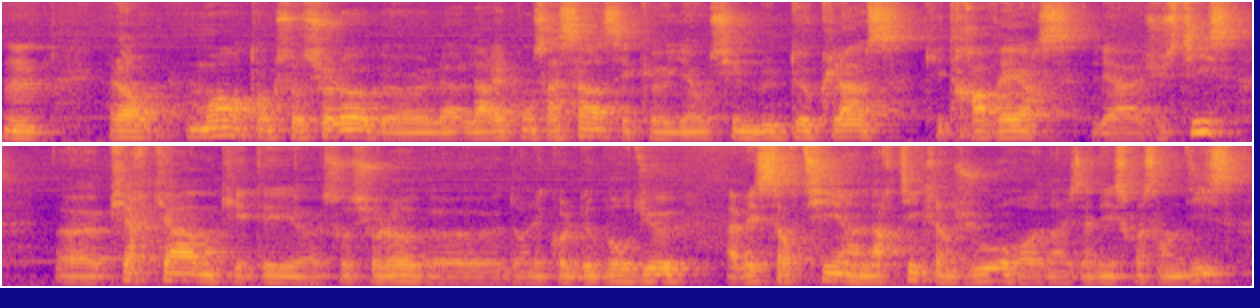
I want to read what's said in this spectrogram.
Hmm. Alors moi, en tant que sociologue, la, la réponse à ça, c'est qu'il y a aussi une lutte de classe qui traverse la justice. Pierre Cam, qui était sociologue dans l'école de Bourdieu, avait sorti un article un jour dans les années 70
